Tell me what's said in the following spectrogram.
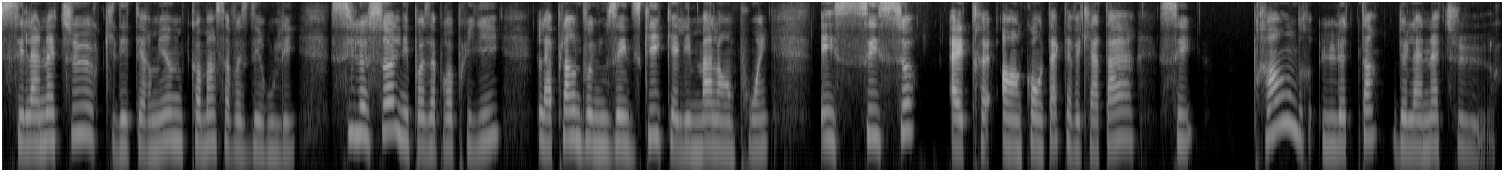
C'est la nature qui détermine comment ça va se dérouler. Si le sol n'est pas approprié, la plante va nous indiquer qu'elle est mal en point. Et c'est ça, être en contact avec la terre, c'est prendre le temps de la nature.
